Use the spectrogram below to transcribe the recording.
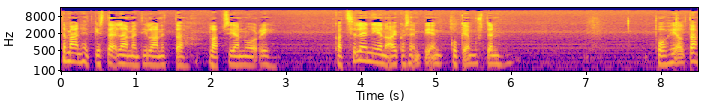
tämänhetkistä elämäntilannetta lapsi ja nuori katselee niiden aikaisempien kokemusten pohjalta.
